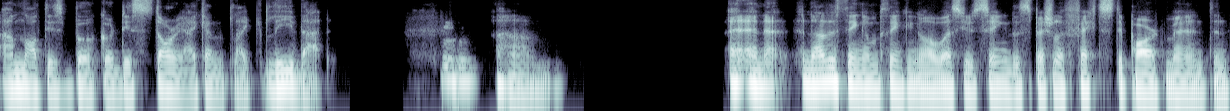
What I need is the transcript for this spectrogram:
i'm not this book or this story i can like leave that Mhm. um and, uh, another thing i'm thinking of as you're saying the special effects department and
